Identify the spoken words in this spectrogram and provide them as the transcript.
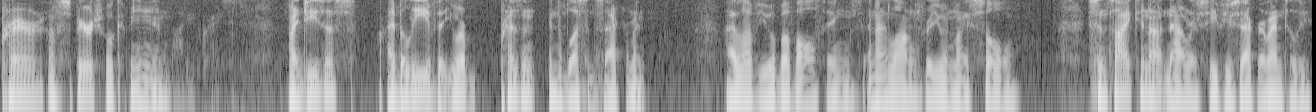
Prayer of Spiritual Communion. Body of Christ. My Jesus, I believe that you are present in the Blessed Sacrament. I love you above all things, and I long for you in my soul. Since I cannot now receive you sacramentally,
